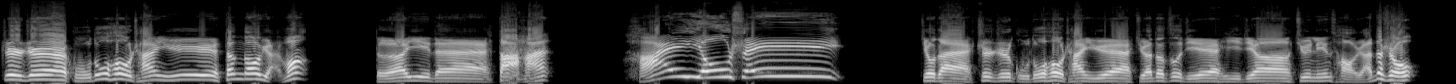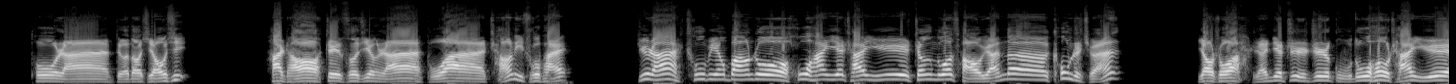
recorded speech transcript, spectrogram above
郅支古都后单于登高远望，得意的大喊：“还有谁？”就在郅支古都后单于觉得自己已经君临草原的时候，突然得到消息，汉朝这次竟然不按常理出牌，居然出兵帮助呼韩邪单于争夺草原的控制权。要说人家郅支古都后单于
